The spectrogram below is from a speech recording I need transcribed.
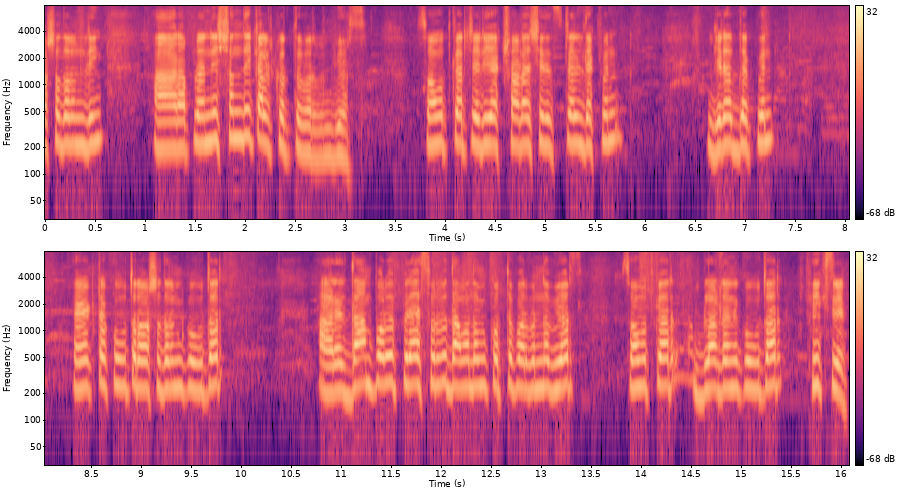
অসাধারণ রিং আর আপনারা নিঃসন্দেহে কালেক্ট করতে পারবেন বিয়ার্স চমৎকার টেডি একশো আড়াইশের স্টাইল দেখবেন গেরাপ দেখবেন। এক একটা কবুতর অসাধারণ কবুতর। আর এর দাম পড়বে প্রাইস পড়বে দামাদামি করতে পারবেন না বিয়ার্স চমৎকার ব্লাড রানি কবুতর ফিক্স রেট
